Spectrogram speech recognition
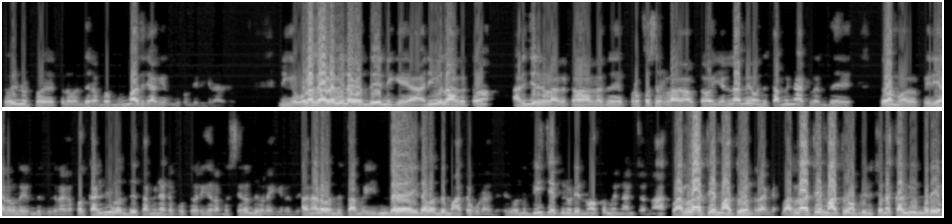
தொழில்நுட்பத்தில் வந்து ரொம்ப முன்மாதிரியாக இருந்து கொண்டிருக்கிறார்கள். நீங்க உலக அளவில் வந்து இன்னைக்கு அறிவியல் ஆகட்டும் அறிஞர்களாகட்டும் அல்லது ப்ரொஃபஸர்களாகட்டும் எல்லாமே வந்து தமிழ்நாட்டிலேருந்து பெரிய அளவில் இருந்துருக்குறாங்க. அப்போ கல்வி வந்து தமிழ்நாட்டை பொறுத்த வரைக்கும் ரொம்ப சிறந்து விளங்குகிறது. அதனால வந்து தமிழ் இந்த இதை வந்து மாற்றக்கூடாது. இது வந்து பிஜேபியினுடைய நோக்கம் என்னன்னு சொன்னா வரலாற்றையே மாற்றுவோன்றாங்க வரலாற்றையே மாற்றுவோம் அப்படின்னு சொன்னா கல்வி முறையை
